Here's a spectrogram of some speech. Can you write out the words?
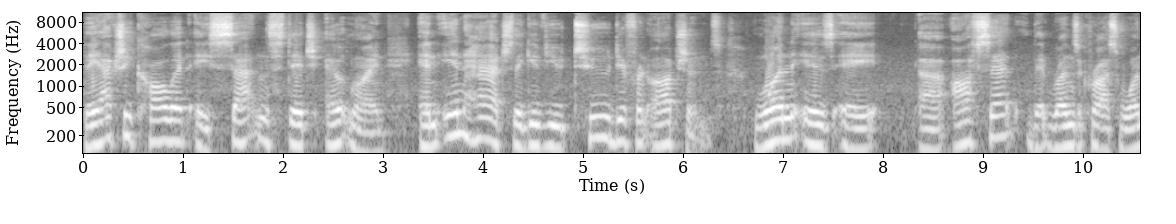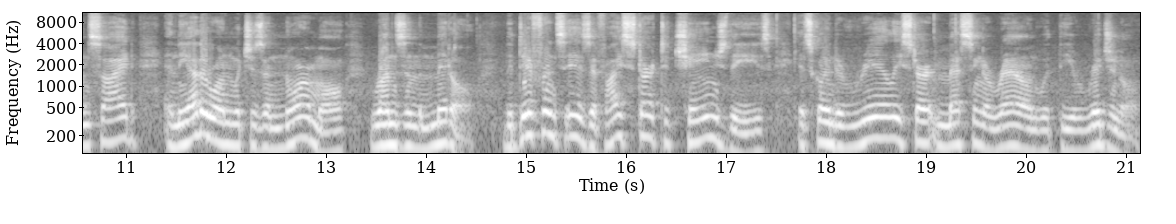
They actually call it a satin stitch outline, and in Hatch they give you two different options. One is a uh, offset that runs across one side, and the other one, which is a normal, runs in the middle. The difference is if I start to change these, it's going to really start messing around with the original.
